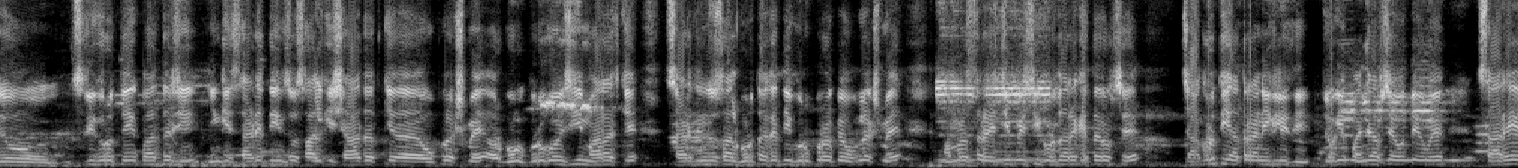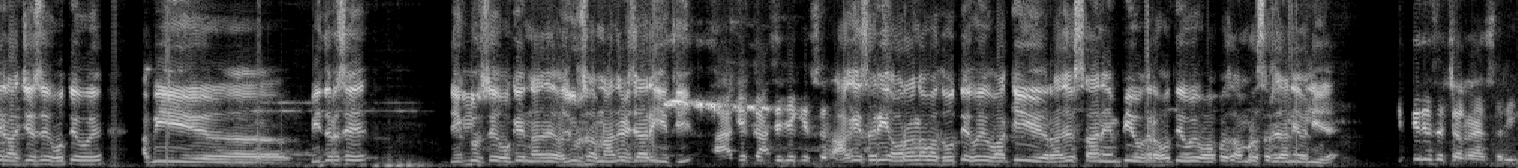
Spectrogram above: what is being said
जो श्री गुरु तेग बहादुर जी इनकी साढ़े तीन सौ साल की शहादत के उपलक्ष्य में और गुरु गोविंद सिंह महाराज के साढ़े तीन सौ साल गुरुतागति गुरुपुरब के उपलक्ष्य में अमृतसर एजीपीसी गुरुद्वारा की तरफ़ से जागृति यात्रा निकली थी जो कि पंजाब से होते हुए सारे राज्य से होते हुए अभी बीदर से देगलूर से होके हजूर साहब नांदेड़ जा रही थी। आगे कहाँ से जाएँगे सर? आगे सर ये औरंगाबाद होते हुए बाकी राजस्थान एमपी वगैरह होते हुए वापस अमृतसर जाने वाली है। कितनी देर से चल रहा है सर ये?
